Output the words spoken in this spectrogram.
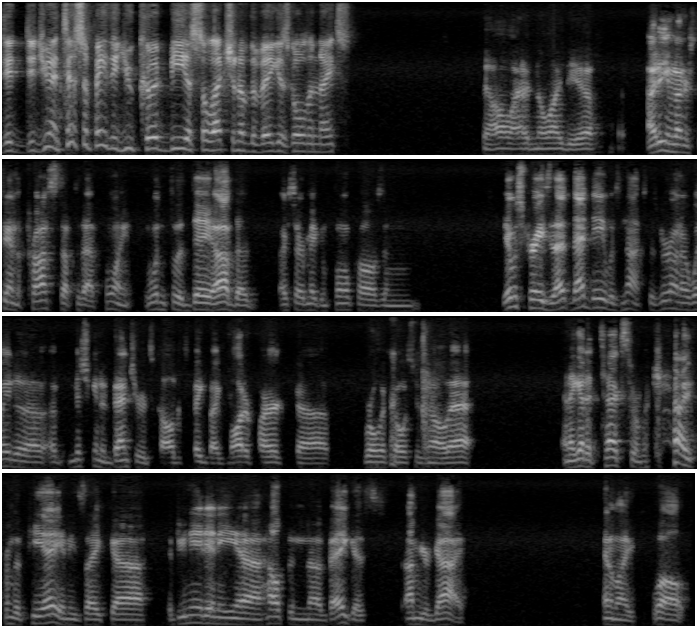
did did you anticipate that you could be a selection of the Vegas Golden Knights? No, I had no idea. I didn't even understand the process up to that point. It wasn't until the day of that I started making phone calls, and it was crazy. That that day was nuts because we were on our way to a, a, Michigan Adventure. It's called. It's big like water park, uh, roller coasters, and all that. And I got a text from a guy from the PA, and he's like, uh, "If you need any uh, help in uh, Vegas, I'm your guy." And I'm like, "Well,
